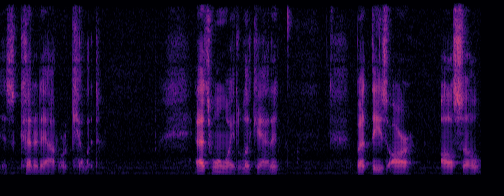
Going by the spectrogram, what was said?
is cut it out or kill it. That's one way to look at it. But these are also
